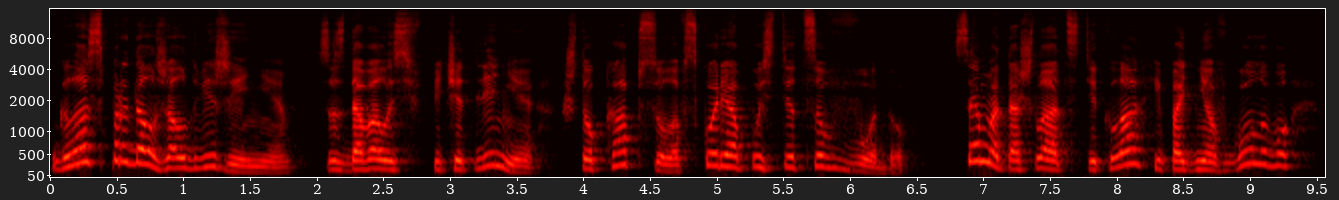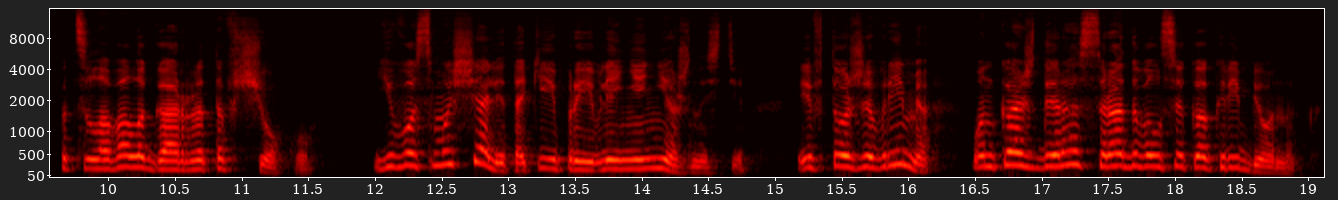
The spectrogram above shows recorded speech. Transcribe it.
Глаз продолжал движение. Создавалось впечатление, что капсула вскоре опустится в воду. Сэм отошла от стекла и, подняв голову, поцеловала Гаррета в щеку. Его смущали такие проявления нежности, и в то же время он каждый раз радовался как ребенок.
